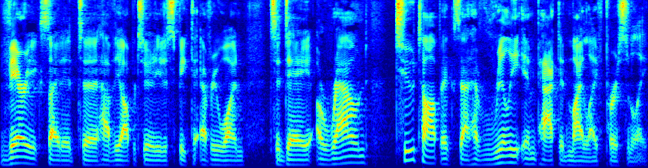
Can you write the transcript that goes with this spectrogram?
Very excited to have the opportunity to speak to everyone today around two topics that have really impacted my life personally.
